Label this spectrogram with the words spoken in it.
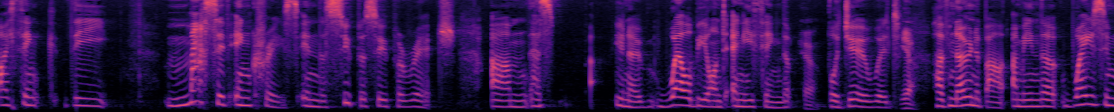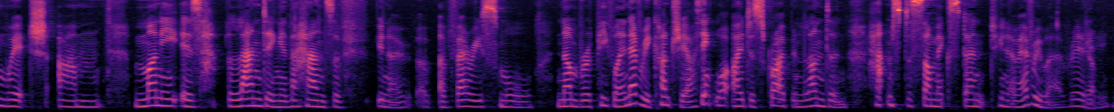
I think the massive increase in the super super rich um, has you know, well beyond anything that yeah. Bourdieu would yeah. have known about. I mean, the ways in which um, money is landing in the hands of, you know, a, a, very small number of people in every country. I think what I describe in London happens to some extent, you know, everywhere, really.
